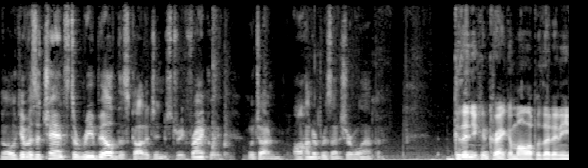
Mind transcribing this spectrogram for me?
It'll give us a chance to rebuild this cottage industry, frankly, which I'm 100% sure will happen. because then you can crank them all up without any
